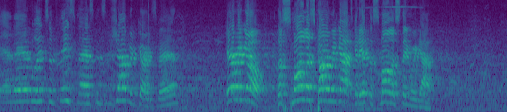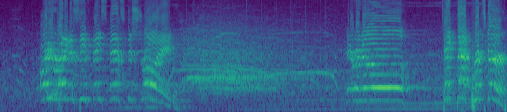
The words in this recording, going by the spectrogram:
Yeah, man, we'll hit some face masks and some shopping carts, man. Here we go. The smallest car we got is going to hit the smallest thing we got. Are you ready to see face masks destroyed. Here we go. Take that, Pritzker.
